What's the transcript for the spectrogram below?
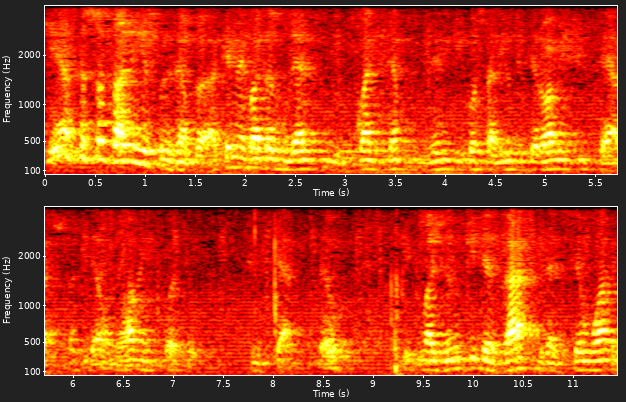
Que as pessoas fazem isso, por exemplo, aquele negócio das mulheres quase sempre dizendo que gostariam de ter homens sinceros. Eu queria um homem fosse sincero. Eu, fico imaginando que desastre que deve ser um homem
